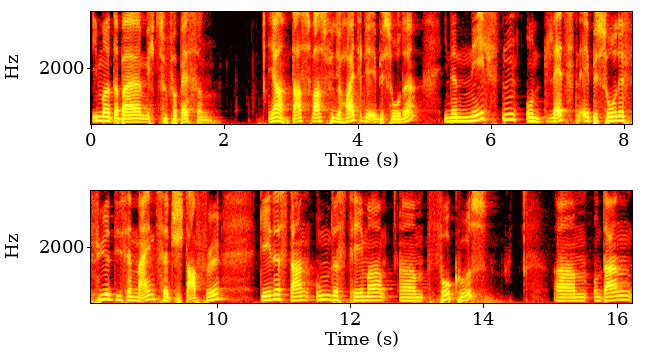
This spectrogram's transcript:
immer dabei, mich zu verbessern. Ja, das war's für die heutige Episode. In der nächsten und letzten Episode für diese Mindset-Staffel geht es dann um das Thema ähm, Fokus. Ähm, und dann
